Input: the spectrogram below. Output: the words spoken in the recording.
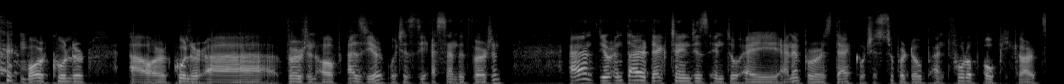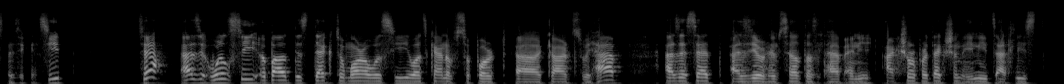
more cooler uh, or cooler uh, version of Azir, which is the ascended version. And your entire deck changes into a an Emperor's deck, which is super dope and full of OP cards, as you can see. So yeah, as we'll see about this deck tomorrow, we'll see what kind of support uh, cards we have. As I said, Azir himself doesn't have any actual protection. He needs at least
